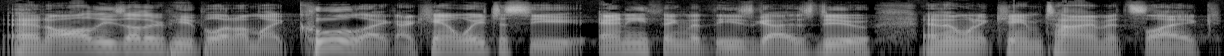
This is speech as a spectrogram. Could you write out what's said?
and all these other people and i'm like cool like i can't wait to see anything that these guys do and then when it came time it's like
